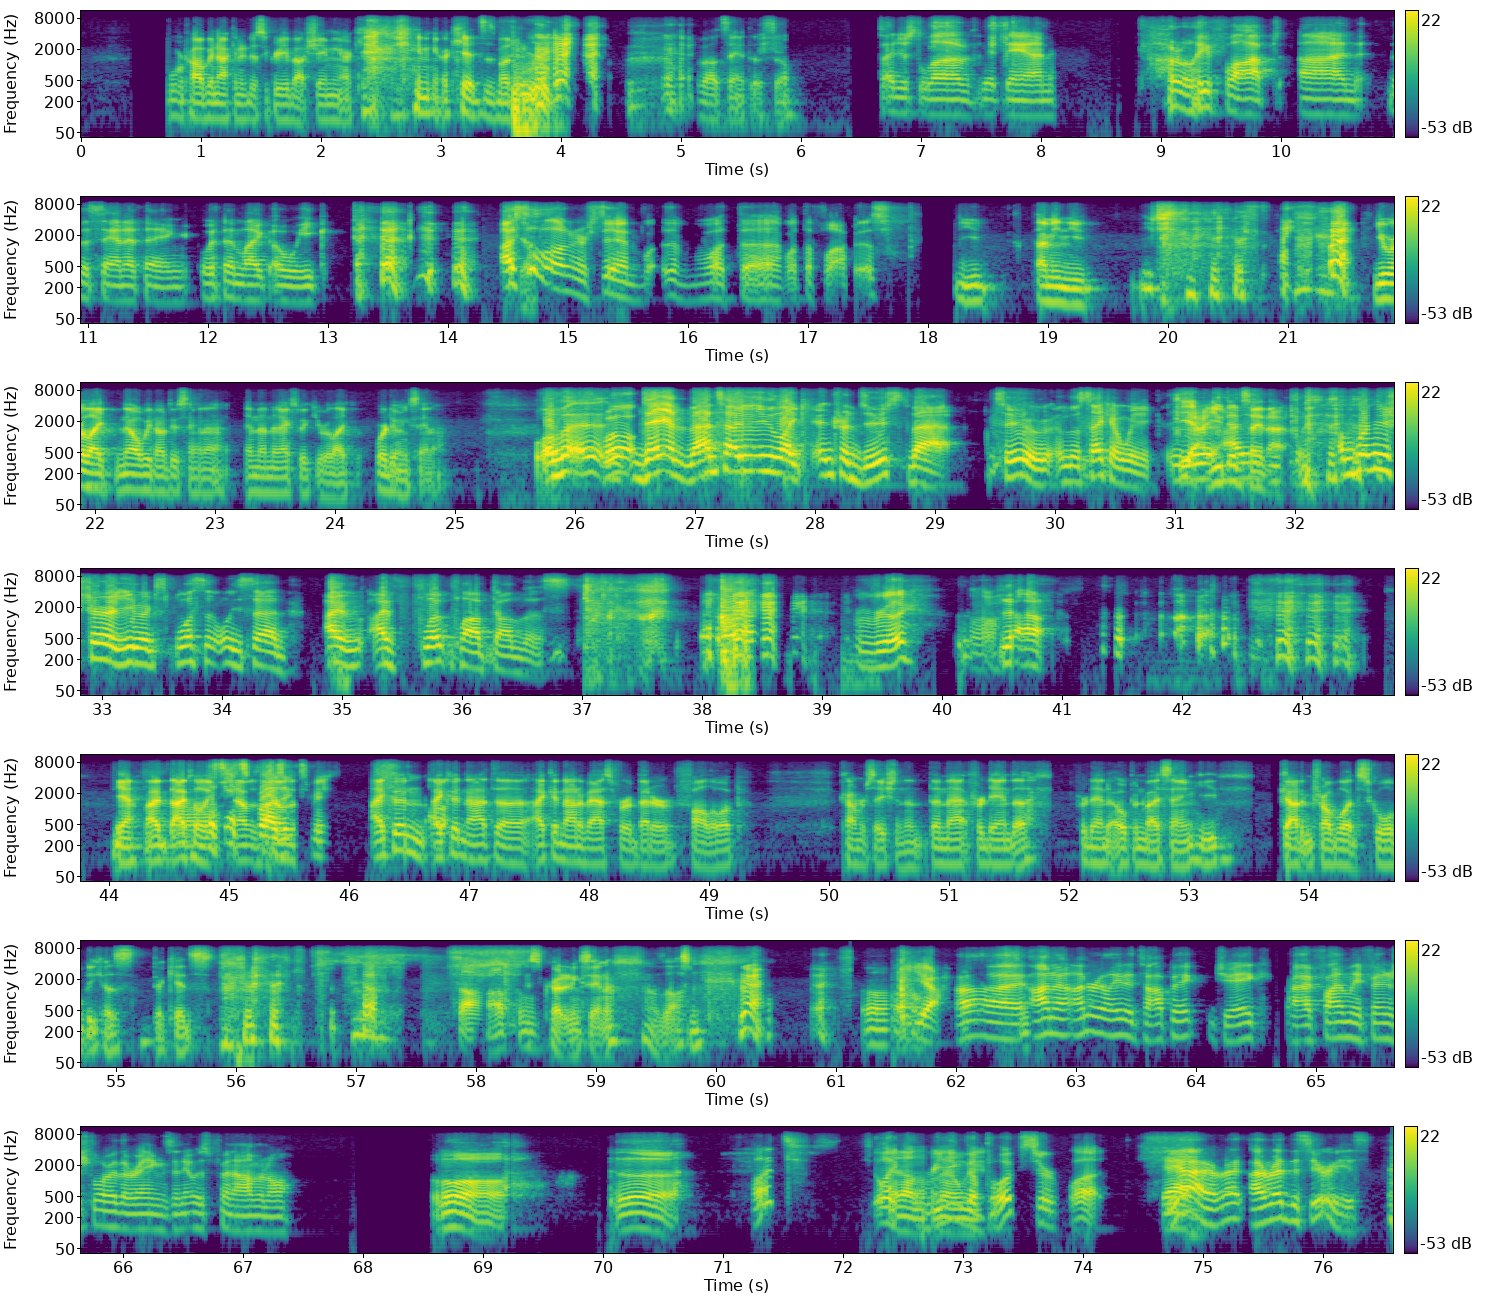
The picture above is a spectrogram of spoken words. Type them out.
we're probably not going to disagree about shaming our kids, shaming our kids as much as we do about Santa. So I just loved that Dan totally flopped on the Santa thing within like a week. I still don't understand what, what the what the flop is. you, I mean, you, you, just, you were like, no, we don't do Santa, and then the next week you were like, we're doing Santa. Well, th- Well- Dan, that's how you like introduced that too in the second week. Yeah, you did I- say that. I'm pretty sure you explicitly said I've I've flip flopped on this. Really? Oh. Yeah. yeah, I, I totally. That's that not was, that was, to me. I couldn't. I Oh. could not. Uh, I could not have asked for a better follow up conversation than, than that for Dan to for Dan to open by saying he got in trouble at school because their kids It's awesome. discrediting Santa. That was awesome. Oh. Yeah. uh, on an unrelated topic, Jake, I finally finished Lord of the Rings and it was phenomenal. Oh. Ugh. What? Like reading know, the books or what? Yeah, I read I read the series.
